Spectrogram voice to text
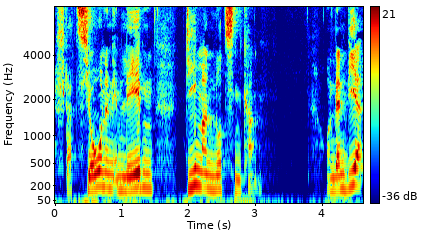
Stationen im Leben, die man nutzen kann. Und wenn wir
